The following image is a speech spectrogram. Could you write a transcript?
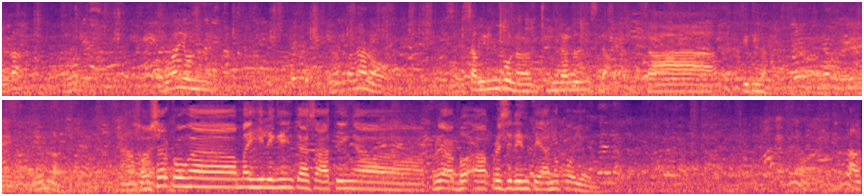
Sira. So, ngayon, ano pa na, no? Sa isang linggo na tinda ng isda sa Pidihan. Yun lang. So sir, kung ah, may hilingin ka sa ating ah, pre- ah, presidente, ano po yun? lang.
